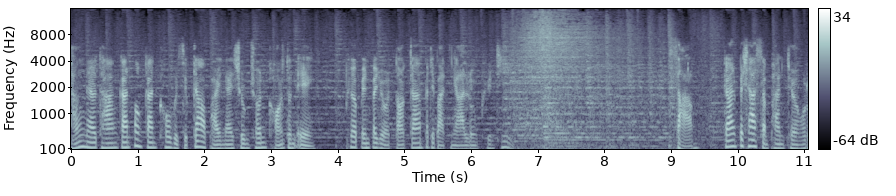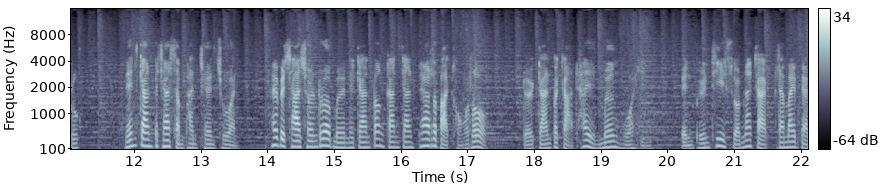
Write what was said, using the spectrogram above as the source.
ทั้งแนวทางการป้องกันโควิด -19 ภายในชุมชนของตนเอง เพื่อเป็นประโยชน์ต่อการปฏิบัติงานลงพื้นที่ 3. การประชาสัมพันธ์เชิงรุก เน้นการประชาสัมพันธ์เชิญชวน ให้ประชาชนร่วมมือในการป้องกันการแพร่ระบาดของโรค โดยการประกาศให้เมืองหัวหิน เป็นพื้นที่สวมหน้ากากอนามัยแบบ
